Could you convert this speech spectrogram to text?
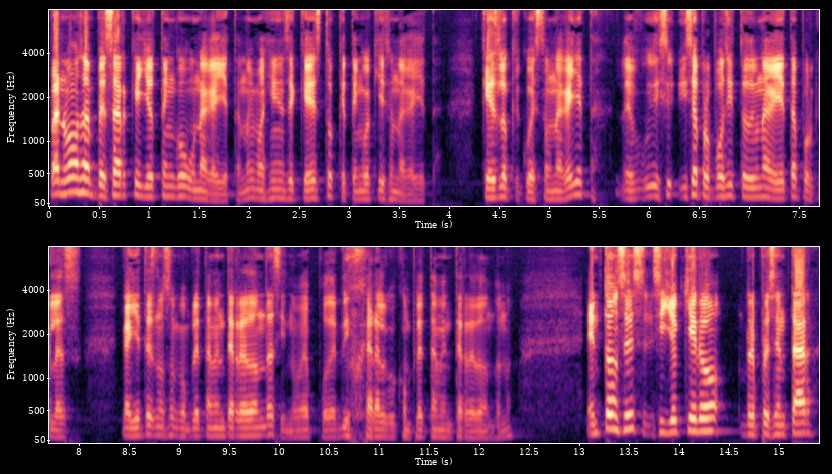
Bueno, vamos a empezar que yo tengo una galleta, ¿no? Imagínense que esto que tengo aquí es una galleta. ¿Qué es lo que cuesta una galleta? Hice a propósito de una galleta porque las galletas no son completamente redondas y no voy a poder dibujar algo completamente redondo, ¿no? Entonces, si yo quiero representar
